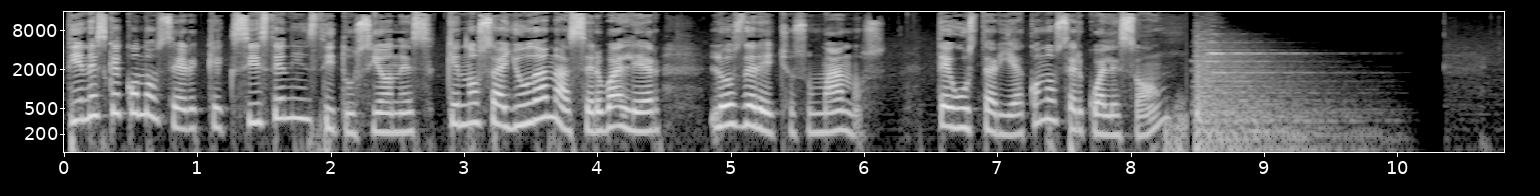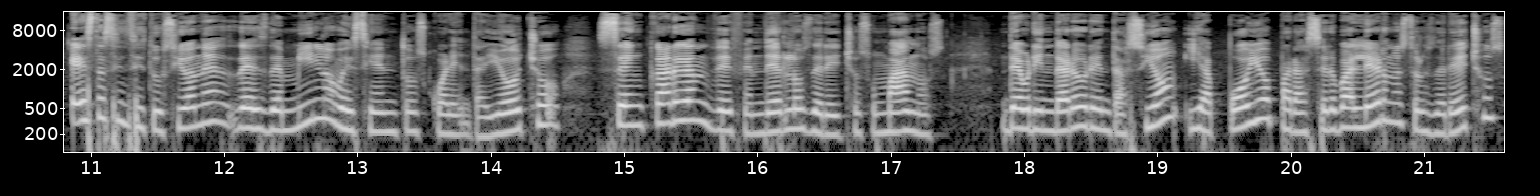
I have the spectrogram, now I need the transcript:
Tienes que conocer que existen instituciones que nos ayudan a hacer valer los derechos humanos. ¿Te gustaría conocer cuáles son? Estas instituciones desde 1948 se encargan de defender los derechos humanos, de brindar orientación y apoyo para hacer valer nuestros derechos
